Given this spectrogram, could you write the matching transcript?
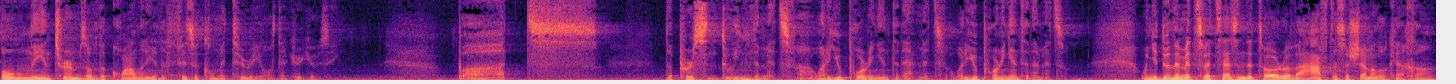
only in terms of the quality of the physical materials that you're using. But the person doing the mitzvah, what are you pouring into that mitzvah? What are you pouring into the mitzvah? When you do the mitzvah, it says in the Torah, "Va'aftas Hashem Elokecha,"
